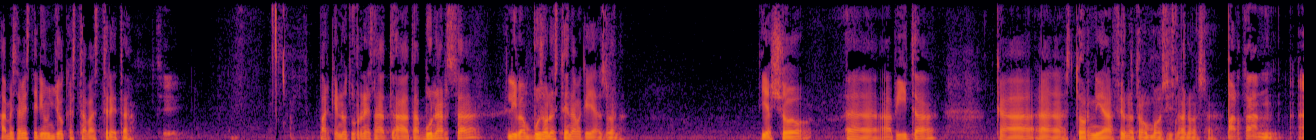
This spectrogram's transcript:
a més a més tenia un lloc que estava estreta. Sí. Perquè no tornés a, a taponar-se, li van posar un estent en aquella zona. I això eh, evita que eh, es torni a fer una trombosis venosa. Per tant, eh,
